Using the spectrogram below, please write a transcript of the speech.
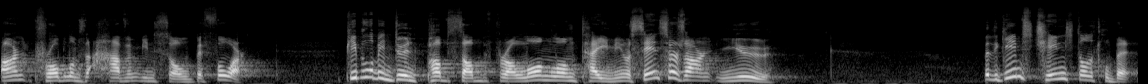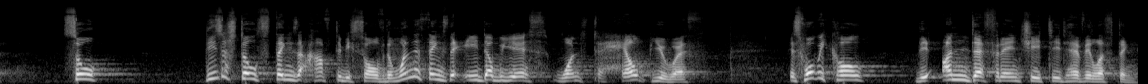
aren't problems that haven't been solved before. People have been doing pub sub for a long, long time. You know, sensors aren't new. But the game's changed a little bit. So these are still things that have to be solved. And one of the things that AWS wants to help you with is what we call the undifferentiated heavy lifting.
